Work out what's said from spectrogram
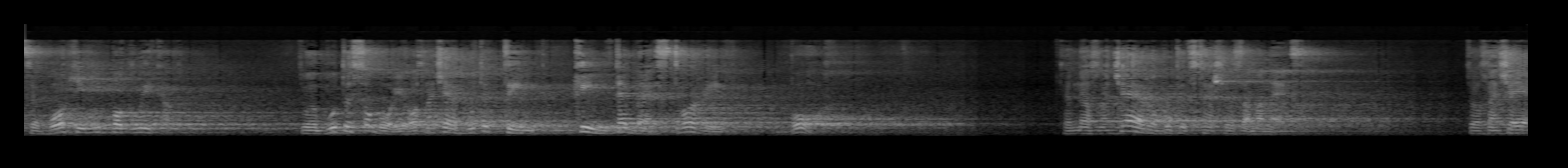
це Бог її покликав. Тому бути собою означає бути тим, ким тебе створив Бог. Це не означає робити все, що заманеться. Це означає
